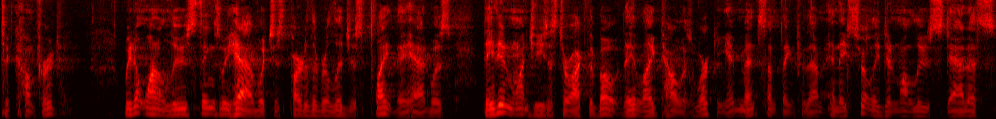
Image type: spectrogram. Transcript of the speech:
to comfort? We don't want to lose things we have, which is part of the religious plight they had was they didn't want Jesus to rock the boat. They liked how it was working. It meant something for them, and they certainly didn't want to lose status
